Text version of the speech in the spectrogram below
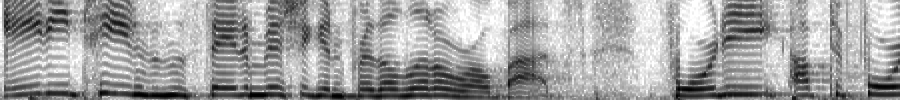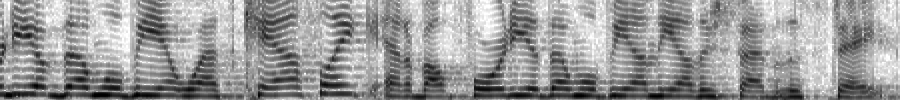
80 teams in the state of Michigan for the little robots. 40, up to 40 of them will be at West Catholic, and about 40 of them will be on the other side of the state.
